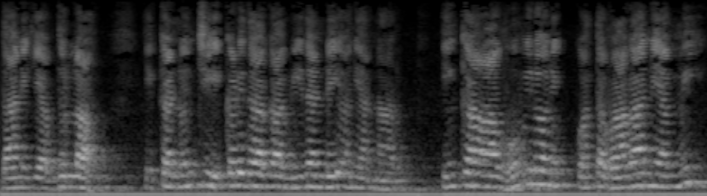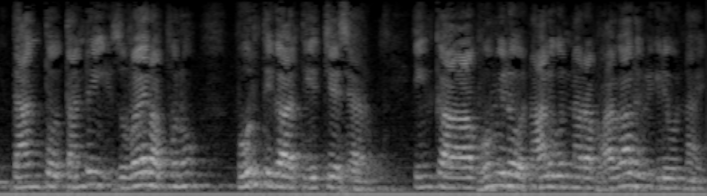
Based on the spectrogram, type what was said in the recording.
దానికి అబ్దుల్లాహ్ ఇక్కడి నుంచి ఇక్కడి దాకా మీదండి అని అన్నారు. ఇంకా ఆ భూమిలోని కొంత భాగాన్ని అమ్మి దాంతో తండ్రి జుబైర్ అప్పును పూర్తిగా తీర్చేశారు. ఇంకా ఆ భూమిలో నాలుగున్నర భాగాలు మిగిలి ఉన్నాయి.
